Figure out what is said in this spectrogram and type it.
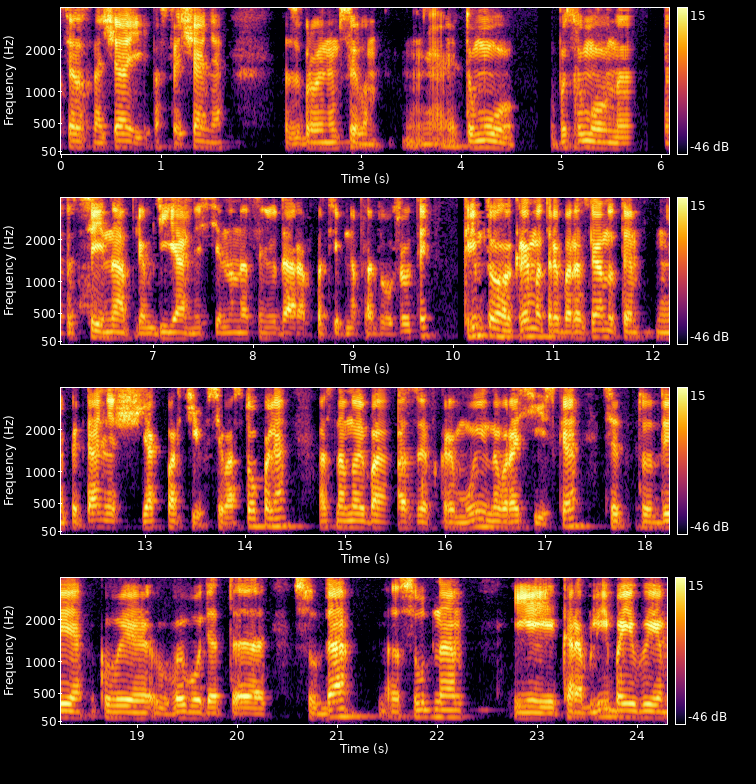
це означає і постачання Збройним силам. Е, Тому безумовно цей напрям діяльності нанесення ударів потрібно продовжувати. Крім того, окремо треба розглянути питання як портів Севастополя, основної бази в Криму і Новоросійська. Це туди, коли виводять е, суда, е, судна і кораблі бойові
